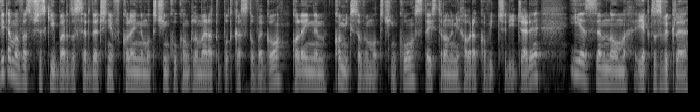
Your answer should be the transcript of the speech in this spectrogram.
Witamy Was wszystkich bardzo serdecznie w kolejnym odcinku konglomeratu podcastowego, kolejnym komiksowym odcinku. Z tej strony Michał Rakowicz, czyli Jerry i jest ze mną, jak to zwykle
